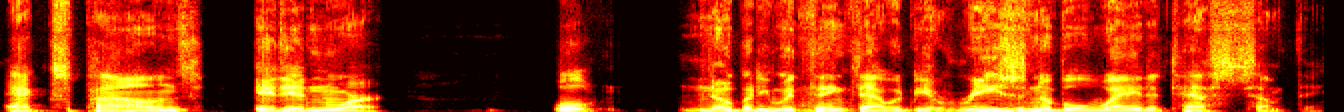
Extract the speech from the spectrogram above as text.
X pounds, it didn't work. Well, nobody would think that would be a reasonable way to test something.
